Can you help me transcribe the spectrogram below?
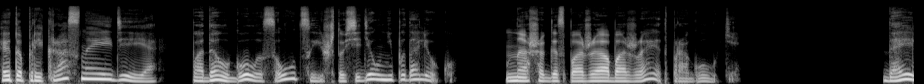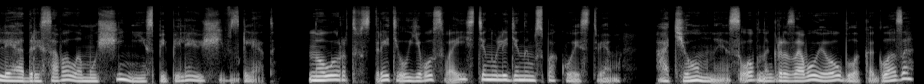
это прекрасная идея!» подал голос Луций, что сидел неподалеку. «Наша госпожа обожает прогулки». Дайлия адресовала мужчине испепеляющий взгляд, но лорд встретил его воистину ледяным спокойствием, а темные, словно грозовое облако, глаза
